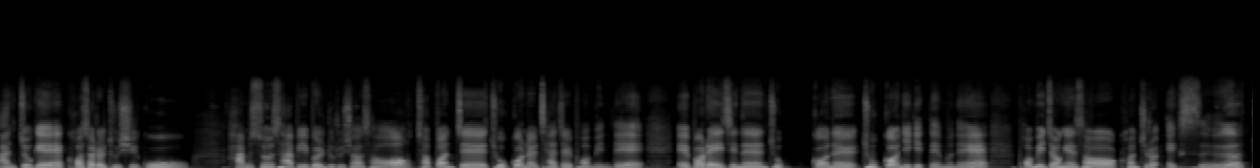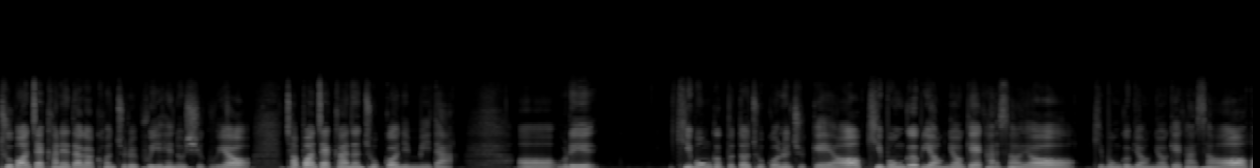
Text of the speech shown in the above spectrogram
안쪽에 커서를 두시고 함수 삽입을 누르셔서 첫 번째 조건을 찾을 범위인데 average는 조건을 조건이기 때문에 범위 지정해서 control X 두 번째 칸에다가 control V 해 놓으시고요. 첫 번째 칸은 조건입니다. 어, 우리 기본급부터 조건을 줄게요. 기본급 영역에 가서요. 기본급 영역에 가서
